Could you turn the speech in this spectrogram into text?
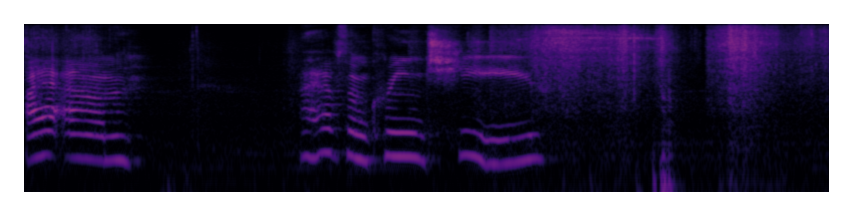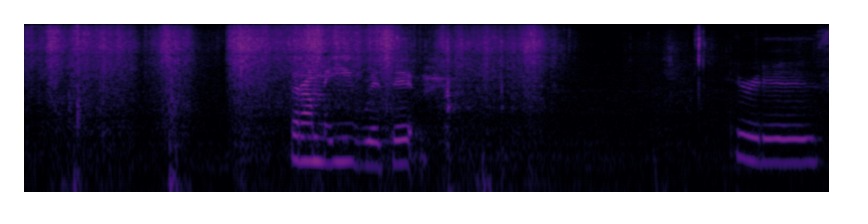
I um I have some cream cheese that I'm gonna eat with it. Here it is.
